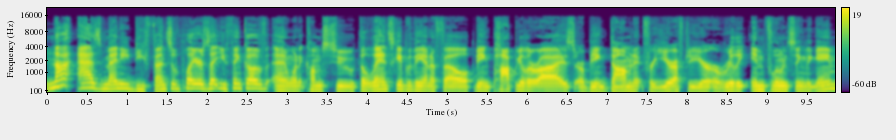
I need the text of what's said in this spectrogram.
not as many defensive players that you think of. And when it comes to the landscape of the NFL being popularized or being dominant for year after year or really influencing the game.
